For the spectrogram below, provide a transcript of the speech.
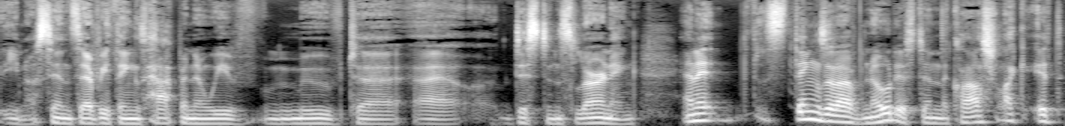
you know, since everything's happened and we've moved to uh, distance learning, and it things that I've noticed in the classroom, like it.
